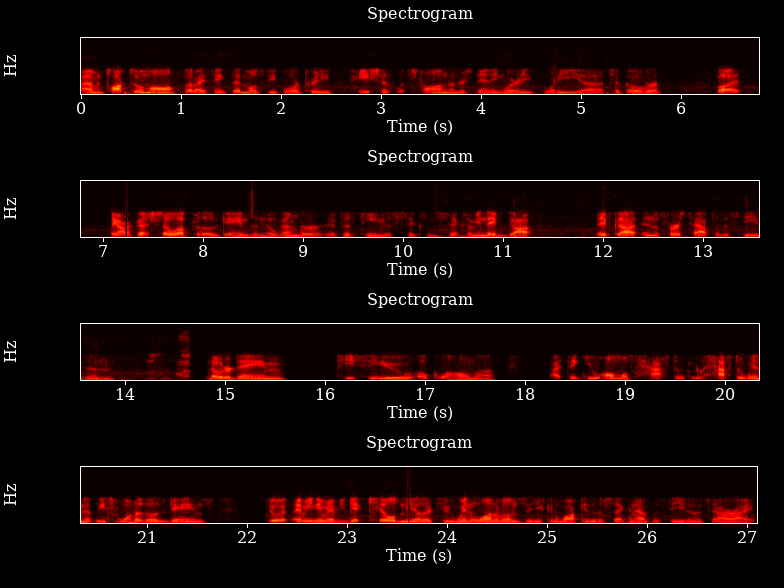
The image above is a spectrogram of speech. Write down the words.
I haven't talked to them all, but I think that most people are pretty patient with Strong, understanding where he what he uh, took over. But they aren't going to show up for those games in November if this team is six and six. I mean, they've got they've got in the first half of the season Notre Dame, TCU, Oklahoma. I think you almost have to you have to win at least one of those games. Do it. I mean, even if you get killed in the other two, win one of them so you can walk into the second half of the season and say, "All right,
